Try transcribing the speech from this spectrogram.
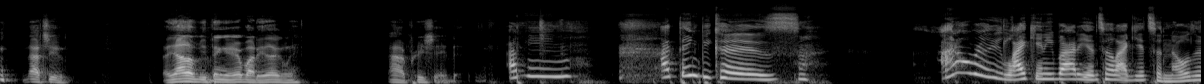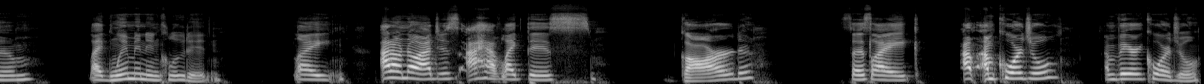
not you. And y'all don't be thinking everybody ugly. I appreciate that. I mean, I think because I don't really like anybody until I get to know them, like women included. Like I don't know. I just I have like this guard, so it's like I'm, I'm cordial. I'm very cordial,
